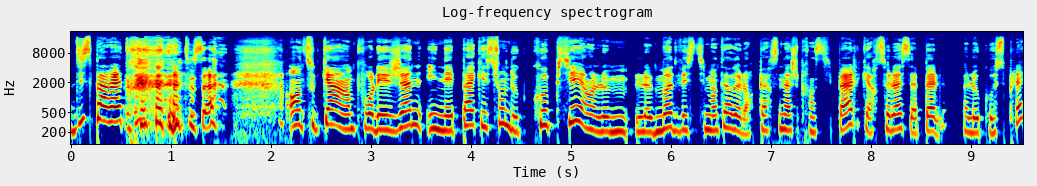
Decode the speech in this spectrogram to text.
disparaître, tout ça. En tout cas, hein, pour les jeunes, il n'est pas question de copier hein, le, le mode vestimentaire de leur personnage principal, car cela s'appelle le cosplay,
